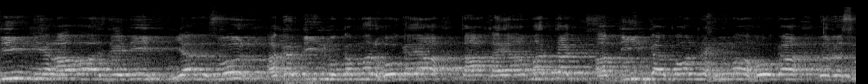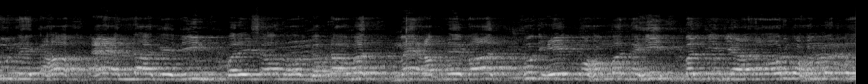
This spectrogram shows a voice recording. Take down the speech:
دین نے آواز دے دی۔ یا رسول اگر دین مکمل ہو گیا تا قیامت تک اب دین کا کون رہنما ہوگا؟ تو رسول نے کہا، اے اللہ کے دین، پریشان اور گھبرا مت۔ میں اپنے بعد خود ایک محمد نہیں، بلکہ گیارہ اور محمد کو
